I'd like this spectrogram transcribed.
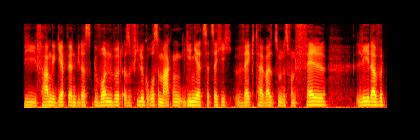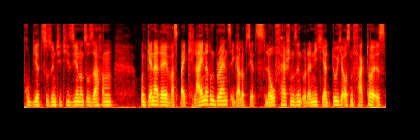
wie Farben gegerbt werden, wie das gewonnen wird. Also viele große Marken gehen jetzt tatsächlich weg, teilweise zumindest von Fell. Leder wird probiert zu synthetisieren und so Sachen. Und generell, was bei kleineren Brands, egal ob sie jetzt Slow Fashion sind oder nicht, ja durchaus ein Faktor ist,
